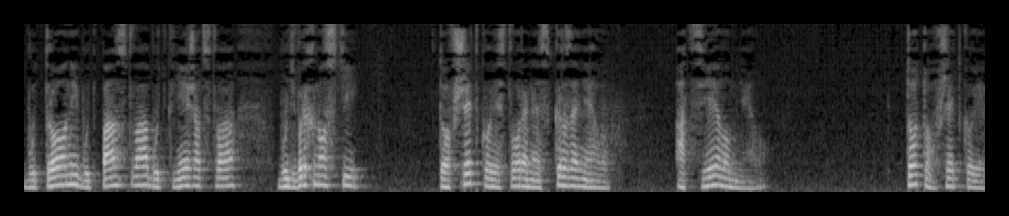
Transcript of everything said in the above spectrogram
Buď tróny, buď pánstva, buď kniežatstva, buď vrchnosti. To všetko je stvorené skrze Neho a cieľom Neho. Toto všetko je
